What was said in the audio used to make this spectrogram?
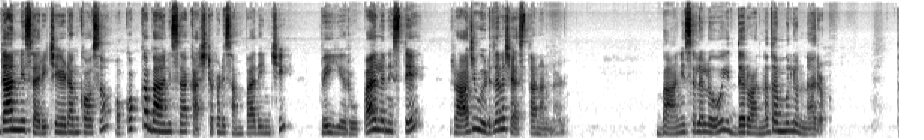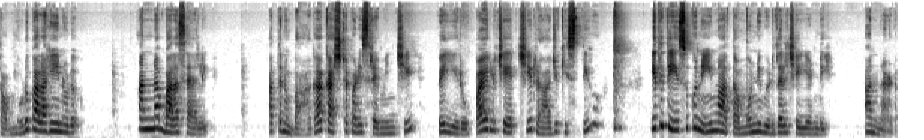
దాన్ని సరిచేయడం కోసం ఒక్కొక్క బానిస కష్టపడి సంపాదించి వెయ్యి రూపాయలనిస్తే రాజు విడుదల చేస్తానన్నాడు. బానిసలలో ఇద్దరు అన్నదమ్ములున్నారు. తమ్ముడు బలహీనుడు అన్న బలశాలి. అతను బాగా కష్టపడి శ్రమించి వెయ్యి రూపాయలు చేర్చి రాజుకిస్తూ ఇది తీసుకుని మా తమ్ముణ్ణి విడుదల చెయ్యండి అన్నాడు.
